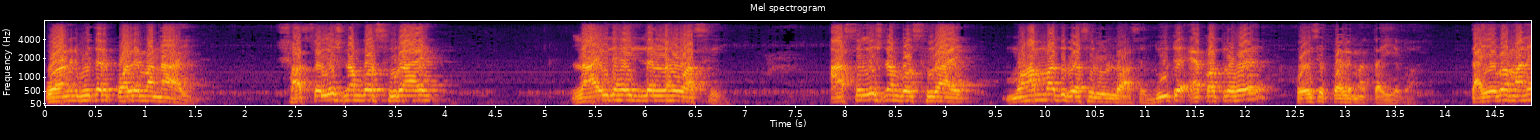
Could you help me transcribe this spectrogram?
কোরআনের ভিতরে কলেমা নাই। সাতচল্লিশ নম্বর সুরায় আছে। আটচল্লিশ নম্বর সুরায় আছে। দুইটা একত্র হয়ে হয়েছে কলেমা তাইয়েবা তাইয়েবা মানে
